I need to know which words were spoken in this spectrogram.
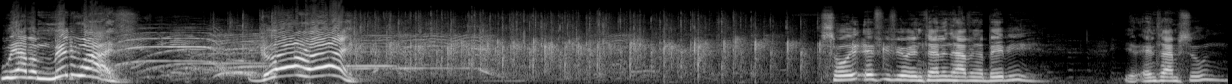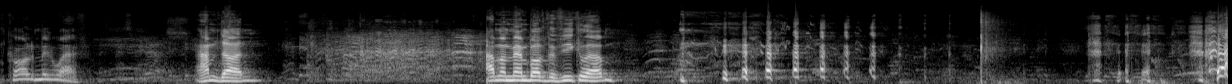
we have a midwife. Glory. So if, if you're intending having a baby anytime soon, call the midwife. I'm done. I'm a member of the V Club.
